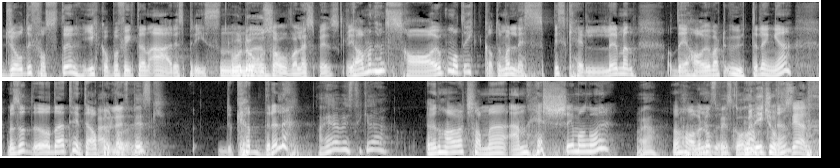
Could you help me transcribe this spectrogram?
Jodie Foster gikk opp og fikk den æresprisen. Hvor hun sa hun var lesbisk? Ja, men hun sa jo på en måte ikke at hun var lesbisk heller, men og det har jo vært ute lenge. Men så, og der tenkte jeg Er hun lesbisk? Du kødder, eller? Nei, jeg visste ikke det. Hun har vært sammen med Anne Hesh i mange år. Å ja. Noe- også, Men ikke offisielt?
